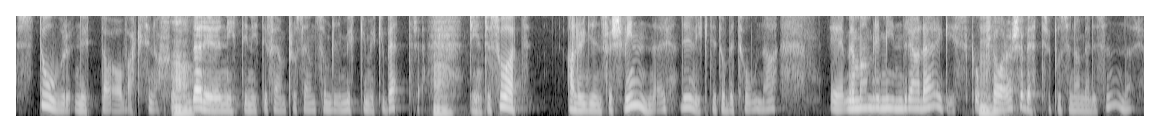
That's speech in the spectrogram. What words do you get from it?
stor nytta av vaccination. Där är det 90-95% som blir mycket, mycket bättre. Det är inte så att allergin försvinner, det är viktigt att betona. Eh, Men man blir mindre allergisk och klarar sig bättre på sina mediciner.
